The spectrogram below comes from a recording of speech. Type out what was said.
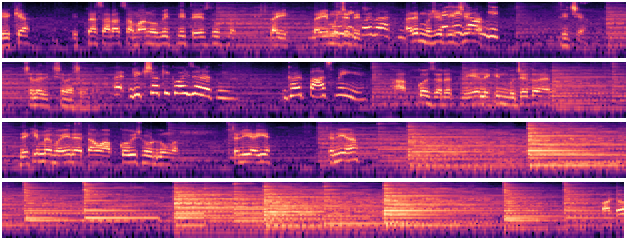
ये क्या? इतना सारा सामान वो भी इतनी तेज धूप में। लाइए लाइए मुझे दीजिए। अरे मुझे दीजिए ना। दीजिए। चलो रिक्शा में चलो रिक्शा की कोई ज़रूरत नहीं है। घर पास में ही है। आपको ज़रूरत नहीं है लेकिन मुझे तो है ना। देखिए मैं वहीं रहता हूँ आपको भी छोड़ दूँगा। चलिए आइए। चलिए ना। ऑटो?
